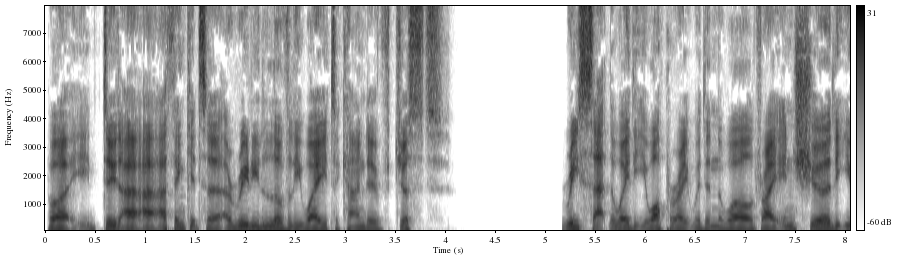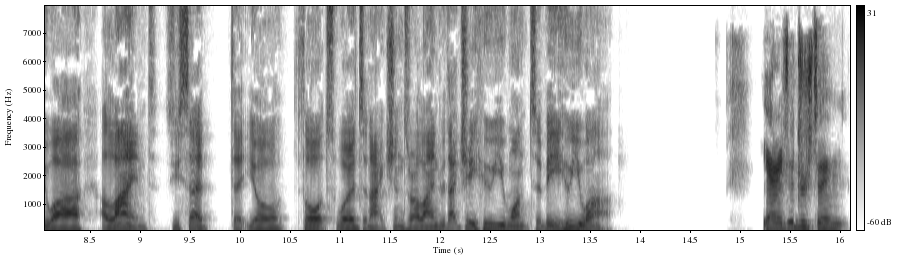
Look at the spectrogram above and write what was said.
but dude, I, I think it's a, a really lovely way to kind of just reset the way that you operate within the world, right? Ensure that you are aligned, as you said, that your thoughts, words, and actions are aligned with actually who you want to be, who you are. Yeah, it's interesting.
